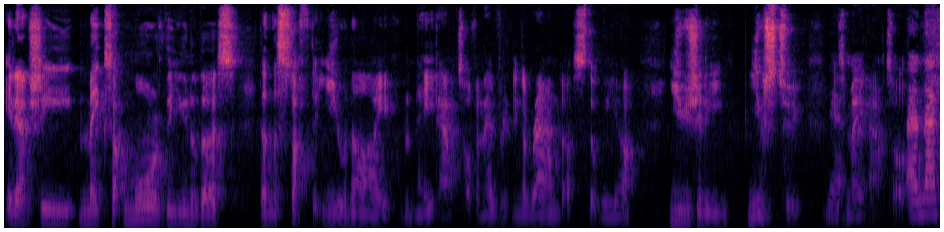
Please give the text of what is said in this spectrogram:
it actually makes up more of the universe than the stuff that you and I are made out of, and everything around us that we are usually used to Yeah. is made out of. And that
